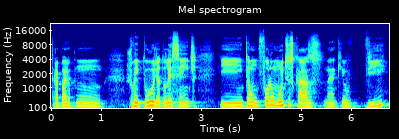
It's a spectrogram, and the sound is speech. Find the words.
Trabalho com juventude, adolescente. E então foram muitos casos né, que eu vi.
